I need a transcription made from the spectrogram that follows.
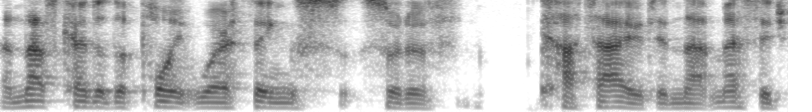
And that's kind of the point where things sort of cut out in that message.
